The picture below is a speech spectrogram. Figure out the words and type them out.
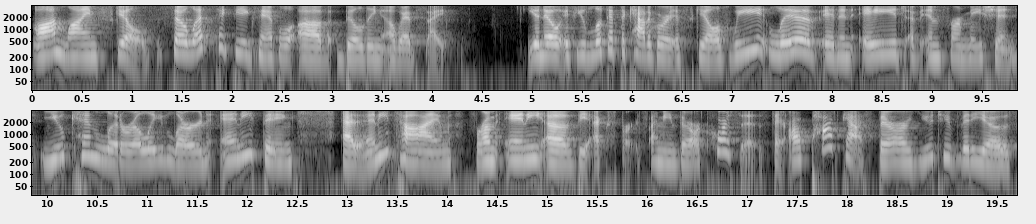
online skills. So let's take the example of building a website. You know, if you look at the category of skills, we live in an age of information. You can literally learn anything at any time from any of the experts. I mean, there are courses, there are podcasts, there are YouTube videos,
